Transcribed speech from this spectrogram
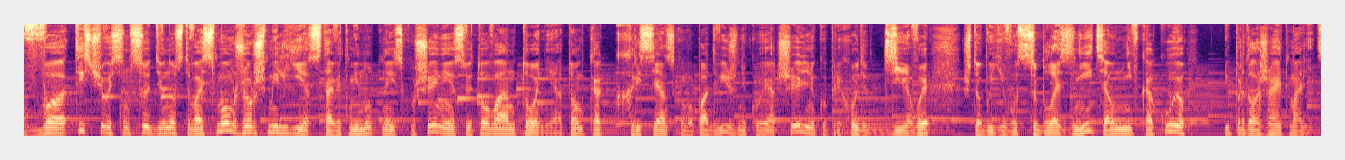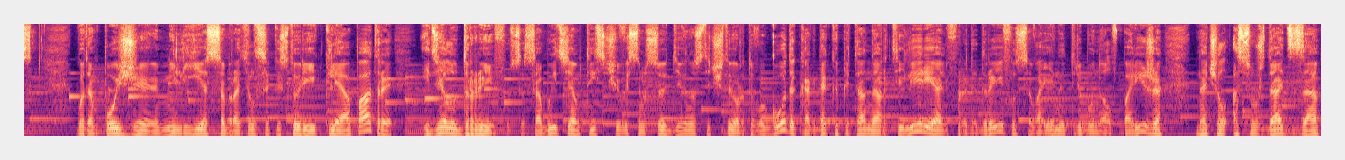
В 1898-м Жорж Милье ставит минутное искушение святого Антония о том, как к христианскому подвижнику и отшельнику приходят девы, чтобы его соблазнить, а он ни в какую и продолжает молиться. Годом позже Мильес обратился к истории Клеопатры и делу Дрейфуса, событиям 1894 года, когда капитана артиллерии Альфреда Дрейфуса военный трибунал в Париже начал осуждать за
